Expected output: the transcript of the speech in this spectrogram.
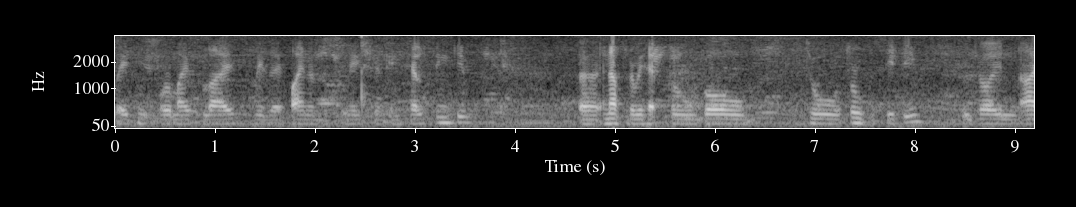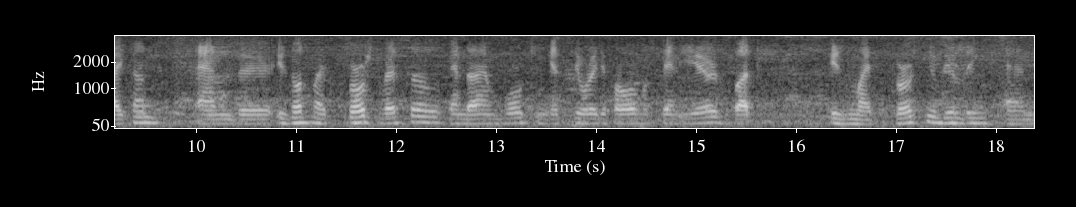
waiting for my flights with a final destination in Helsinki. Uh, and after we have to go to Turku city to join Icon and uh, it's not my first vessel and I'm working at sea already for almost 10 years but is my first new building and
